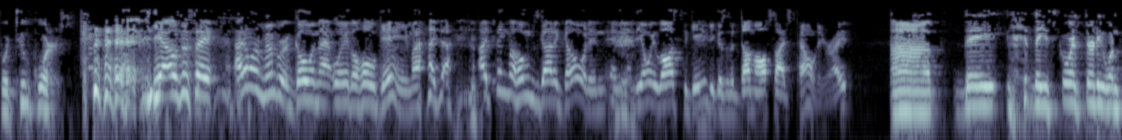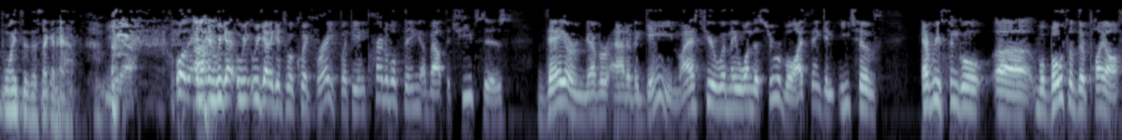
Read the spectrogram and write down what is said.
for two quarters. yeah, I was gonna say I don't remember it going that way the whole game. I I, I think Mahomes got it going, and, and and they only lost the game because of the dumb offsides penalty, right? Uh, they they scored 31 points in the second half. Yeah. Well, and, and we got we, we got to get to a quick break. But the incredible thing about the Chiefs is they are never out of a game. Last year when they won the Super Bowl, I think in each of every single, uh, well, both of their playoff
